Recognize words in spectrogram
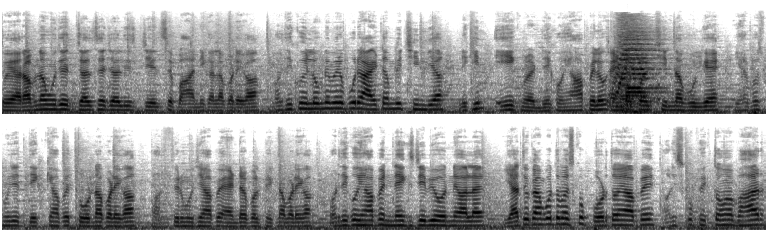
तो यार अब ना मुझे जल्द से जल्द इस जेल से बाहर निकलना पड़ेगा। और देखो इन लोग ने मेरे पूरे आइटम भी छीन लिया। लेकिन एक मिनट देखो यहाँ पे लोग एंडरपल छीनना भूल गए। यार बस मुझे देख के यहाँ पे तोड़ना पड़ेगा और फिर मुझे यहाँ पे एंडरपल फेंकना पड़ेगा। और देखो यहाँ पे नेक्स्ट डे भी होने वाला है। या तो काम करता हूँ इसको फोड़ता हूँ यहाँ पे और इसको फेंकता हूँ मैं बाहर।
